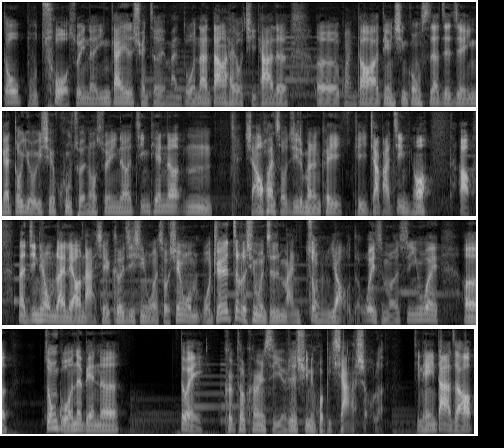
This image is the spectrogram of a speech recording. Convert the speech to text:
都不错，所以呢，应该选择也蛮多。那当然还有其他的呃管道啊、电信公司啊这些应该都有一些库存哦。所以呢，今天呢，嗯。想要换手机的朋友可以可以加把劲哦。好，那今天我们来聊哪些科技新闻？首先，我们我觉得这个新闻其实蛮重要的。为什么？是因为呃，中国那边呢对 cryptocurrency 也就是虚拟货币下手了。今天一大早，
